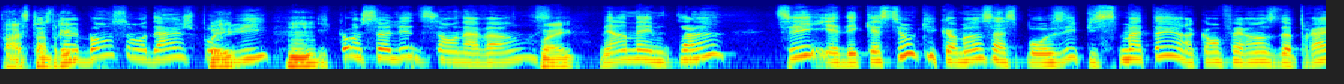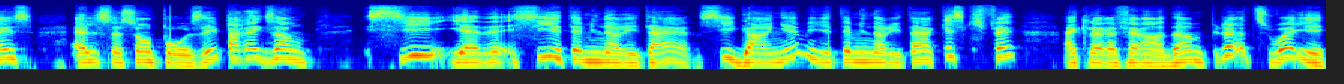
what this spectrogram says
Ah, c'est un bon sondage pour lui. Hum. Il consolide son avance. Oui. Mais en même temps, tu sais, il y a des questions qui commencent à se poser. Puis ce matin, en conférence de presse, elles se sont posées. Par exemple, s'il y avait, s'il était minoritaire, s'il gagnait, mais il était minoritaire, qu'est-ce qu'il fait avec le référendum? Puis là, tu vois, il,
